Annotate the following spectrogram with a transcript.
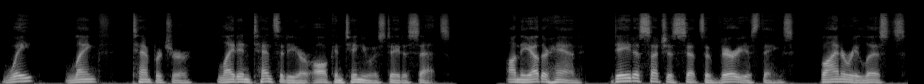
weight, length, temperature, light intensity are all continuous data sets. On the other hand, data such as sets of various things, binary lists,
